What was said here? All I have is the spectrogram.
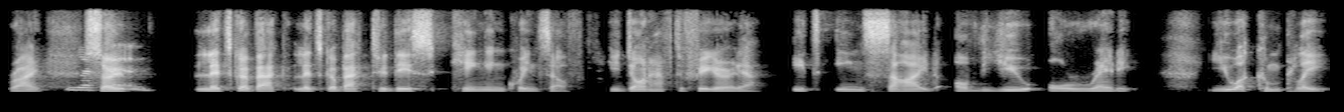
right? Listen. So let's go back. Let's go back to this king and queen self. You don't have to figure it out. It's inside of you already. You are complete.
